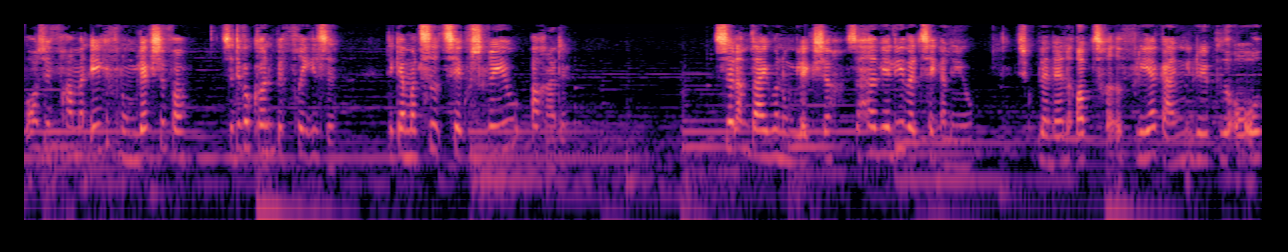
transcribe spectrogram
bortset fra at man ikke får nogen lektier for, så det var kun en befrielse. Det gav mig tid til at kunne skrive og rette. Selvom der ikke var nogen lektier, så havde vi alligevel ting at lave. Vi skulle blandt andet optræde flere gange i løbet af året,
